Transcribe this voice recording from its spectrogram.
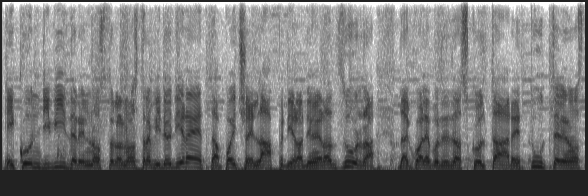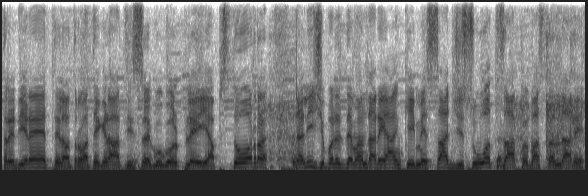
e condividere nostro, la nostra videodiretta. Poi c'è l'app di Radio Nerazzurra dal quale potete ascoltare tutte le nostre dirette, la trovate gratis Google Play App Store. Da lì ci potete mandare anche i messaggi su WhatsApp, basta andare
